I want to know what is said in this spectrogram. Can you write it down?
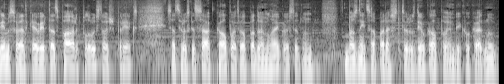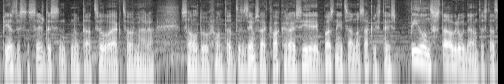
Ziemassvētku jau ir tāds pāri plūstošs prieks. Es atceros, kad sāku kalpot vēl padomju laikos, tad man Baznīcā parasti tur uz dievkalpojumu bija kaut kādi nu, 50, 60 nu, cilvēku caurmērā saldu. Un tad Ziemassvētku vakarā es ienāku baznīcā no sakristējas pilns stāvgrūdām. Tas tāds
